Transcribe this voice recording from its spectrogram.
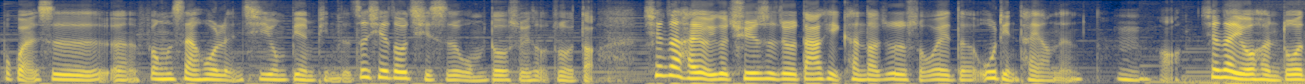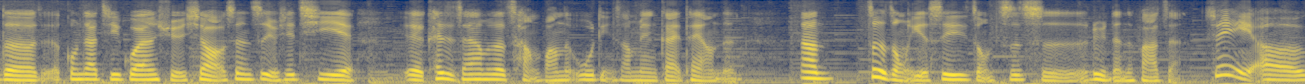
不管是呃风扇或冷气用变频的，这些都其实我们都随手做到。现在还有一个趋势，就是大家可以看到，就是所谓的屋顶太阳能。嗯，好，现在有很多的公家机关、学校，甚至有些企业也开始在他们的厂房的屋顶上面盖太阳能。那这种也是一种支持绿能的发展，所以呃，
